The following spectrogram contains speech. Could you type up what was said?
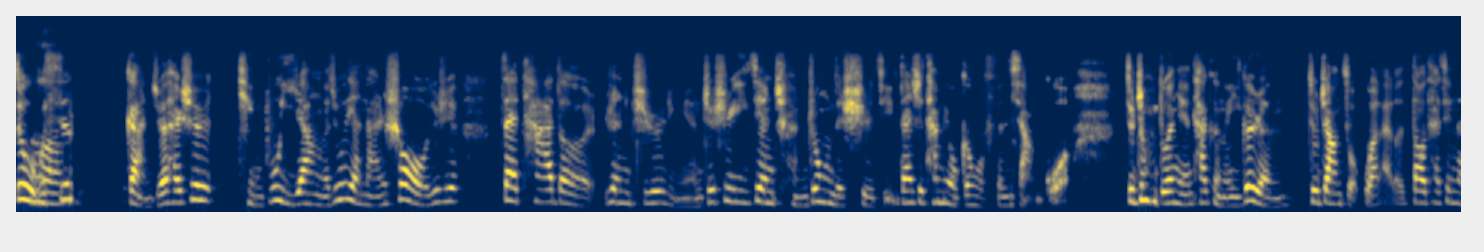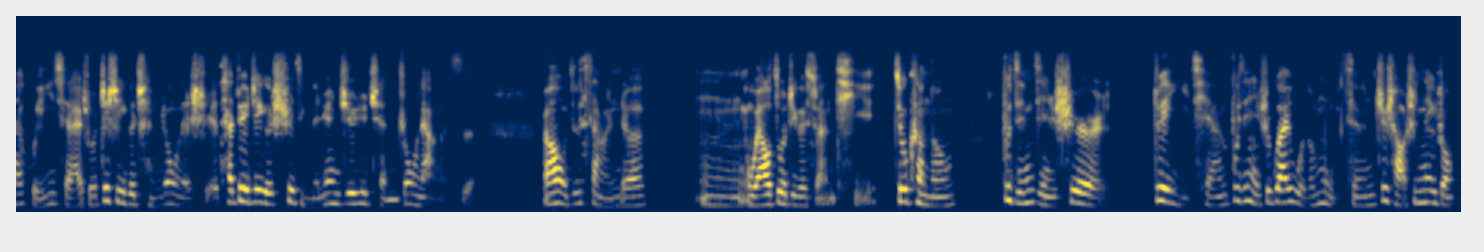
就我心感觉还是挺不一样的，就有点难受。就是在他的认知里面，这是一件沉重的事情，但是他没有跟我分享过。就这么多年，他可能一个人就这样走过来了。到他现在回忆起来说，这是一个沉重的事，他对这个事情的认知是“沉重”两个字。然后我就想着，嗯，我要做这个选题，就可能不仅仅是对以前，不仅仅是关于我的母亲，至少是那种，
